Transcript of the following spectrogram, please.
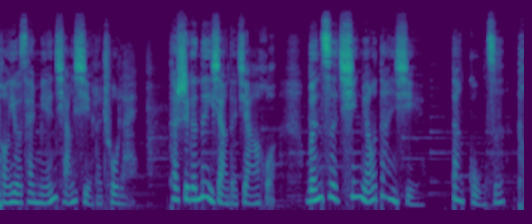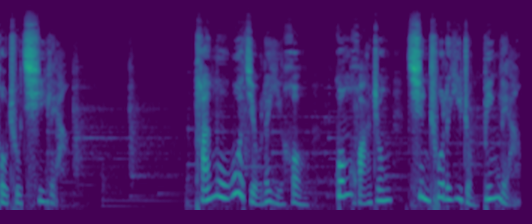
朋友才勉强写了出来。他是个内向的家伙，文字轻描淡写，但骨子透出凄凉。檀木握久了以后，光滑中沁出了一种冰凉。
